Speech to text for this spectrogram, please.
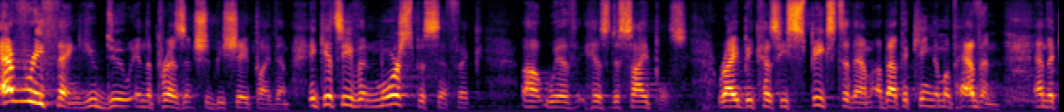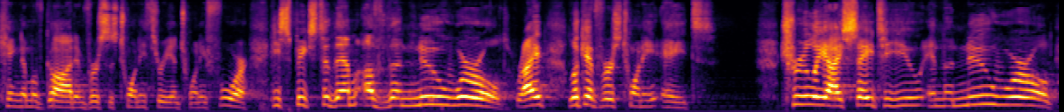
Everything you do in the present should be shaped by them. It gets even more specific uh, with his disciples right? Because he speaks to them about the kingdom of heaven and the kingdom of God in verses 23 and 24. He speaks to them of the new world, right? Look at verse 28. Truly, I say to you, in the new world,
